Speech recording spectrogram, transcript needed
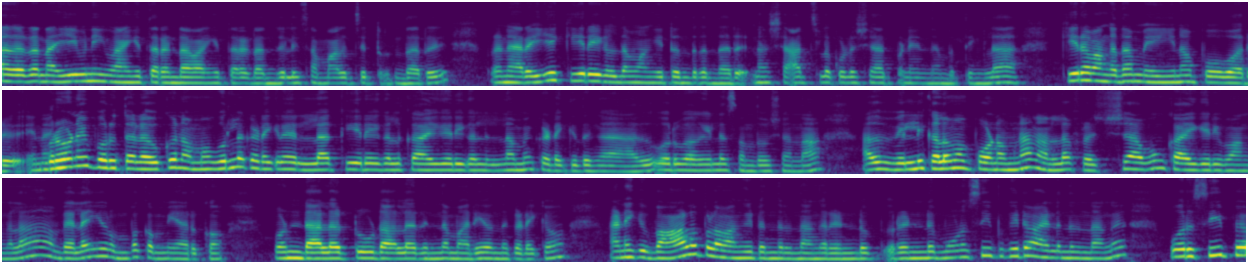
அதோட நான் ஈவினிங் வாங்கி தரேன்டா வாங்கி தரேன்டான்னு சொல்லி சமாளிச்சுட்டு இருந்தார். அப்புறம் நிறைய கீரைகள் தான் வாங்கிட்டு வந்திருந்தார். நான் ஷார்ட்ஸில் கூட ஷேர் பண்ணியிருந்தேன் பார்த்தீங்களா? கீரை வாங்க தான் மெயினாக போவார். ப்ரௌனை பொறுத்தளவுக்கு நம்ம ஊரில் கிடைக்கிற எல்லா கீரைகள் காய்கறிகள் எல்லாமே கிடைக்குதுங்க. அது ஒரு வகையில் சந்தோஷம்தான். அதுவும் வெள்ளிக்கிழமை போனோம்னா நல்லா ஃப்ரெஷ்ஷாகவும் காய்கறி வாங்கலாம். விலையும் ரொம்ப கம்மியாக இருக்கும். ஒன் டாலர் டூ டாலர் இந்த மாதிரியே வந்து கிடைக்கும். அன்றைக்கி வாழைப்பழம் வாங்கிட்டு வந்திருந்தாங்க. ரெண்டு ரெண்டு மூணு சீப்பு கிட்டே வாங்கிட்டு வந்திருந்தாங்க. ஒரு சீப்பே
